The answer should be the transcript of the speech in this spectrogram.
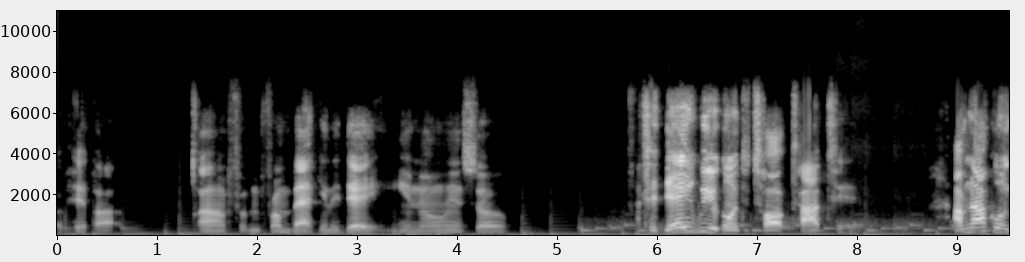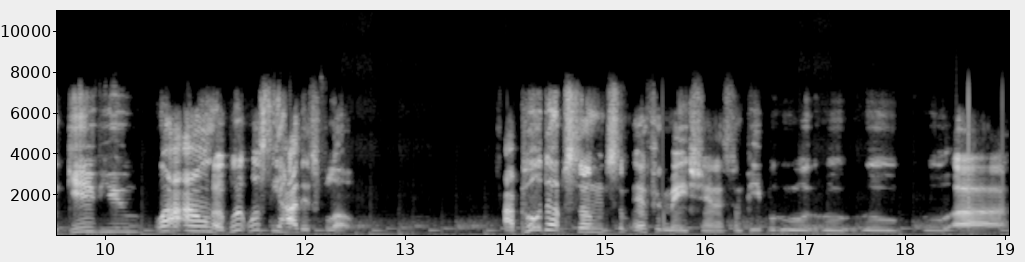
of hip hop um, from from back in the day, you know, and so today we are going to talk top ten. I'm not going to give you. Well, I don't know. We'll, we'll see how this flows. I pulled up some some information and some people who who who who uh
